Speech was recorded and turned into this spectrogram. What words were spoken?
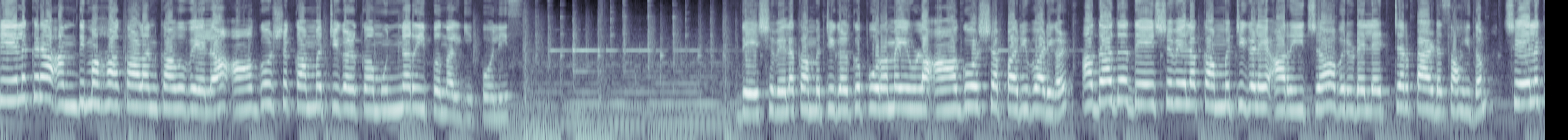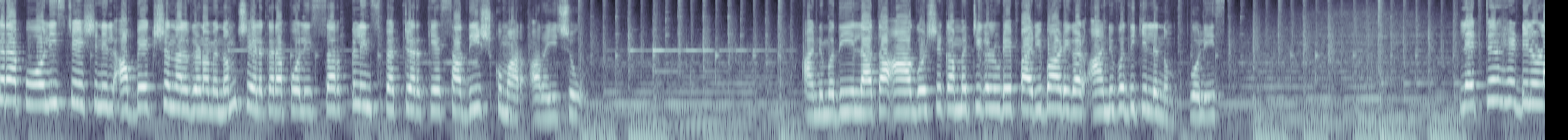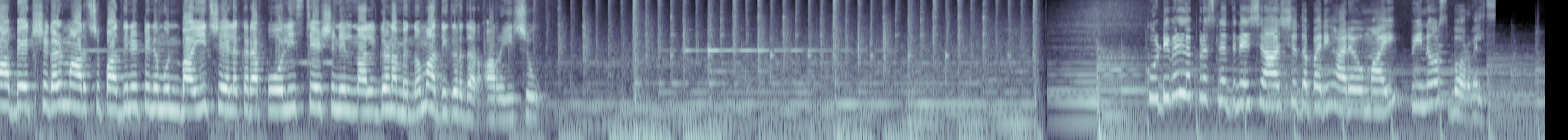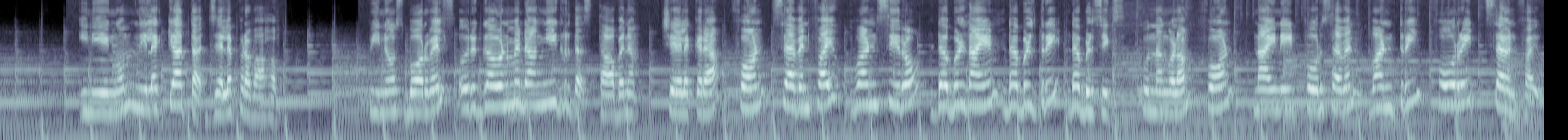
ചേലക്കര അന്തിമഹാക്കാളൻകാവ് വേല ആഘോഷ കമ്മിറ്റികൾക്ക് മുന്നറിയിപ്പ് നൽകി പോലീസ്. ദേശവേല കമ്മിറ്റികൾക്ക് പുറമെയുള്ള ആഘോഷ പരിപാടികൾ അതാത് ദേശവേല കമ്മിറ്റികളെ അറിയിച്ച് അവരുടെ ലെറ്റർ പാഡ് സഹിതം ചേലക്കര പോലീസ് സ്റ്റേഷനിൽ അപേക്ഷ നൽകണമെന്നും Chelakkara police circle inspector K Satheesh Kumar അറിയിച്ചു. അനുമതിയില്ലാത്ത ആഘോഷ കമ്മിറ്റികളുടെ പരിപാടികൾ അനുവദിക്കില്ലെന്നും പോലീസ് ലെറ്റർ ഹെഡിലുള്ള അപേക്ഷകൾ മാർച്ച് പതിനെട്ടിന് മുൻപായി ചേലക്കര പോലീസ് സ്റ്റേഷനിൽ നൽകണമെന്നും അധികൃതർ അറിയിച്ചു. കുടിവെള്ള പ്രശ്നത്തിന് ശാശ്വത പരിഹാരവുമായി പിനോസ് ബോർവെൽസ് ഇനിയെങ്ങും നിലയ്ക്കാത്ത ജലപ്രവാഹം. പിനോസ് ബോർവെൽസ് ഒരു ഗവൺമെന്റ് അംഗീകൃത സ്ഥാപനം. Chelakkara phone seven five one zero double nine double three double six Kunnamkulam phone nine eight four seven one three four eight seven five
